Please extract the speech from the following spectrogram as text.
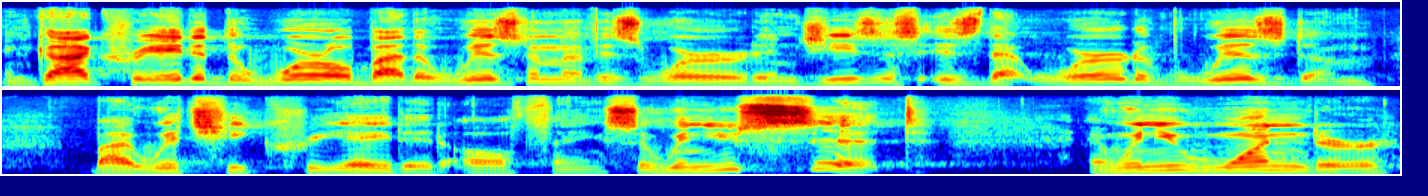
And God created the world by the wisdom of his word, and Jesus is that word of wisdom by which he created all things. So when you sit and when you wonder,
